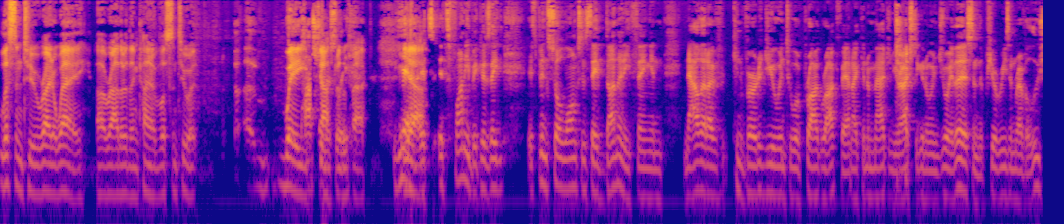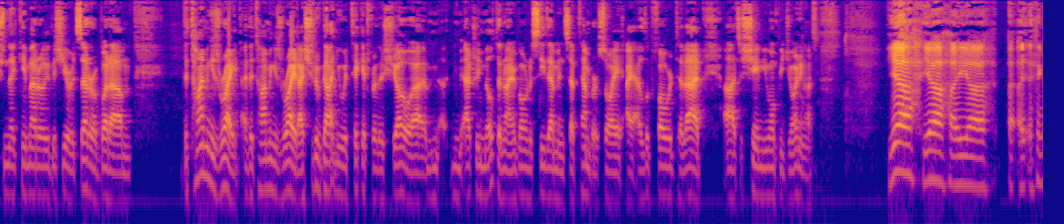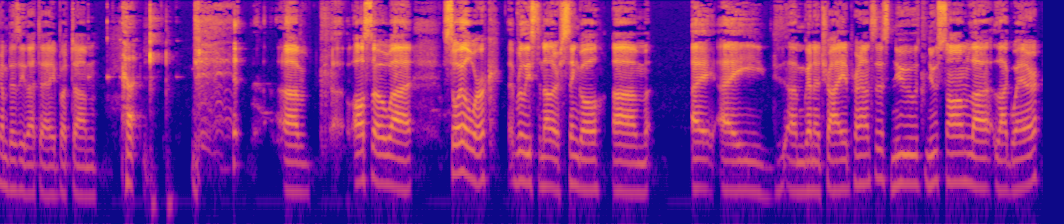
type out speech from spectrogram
listen to right away uh, rather than kind of listen to it uh, way after the fact. Yeah, yeah, it's it's funny because they it's been so long since they've done anything, and now that I've converted you into a prog rock fan, I can imagine you're actually going to enjoy this and the Pure Reason Revolution that came out earlier this year, etc. But um, the timing is right. The timing is right. I should have gotten you a ticket for the show. Uh, actually, Milton and I are going to see them in September, so I, I, I look forward to that. Uh, it's a shame you won't be joining us. Yeah, yeah. I uh, I, I, think I'm busy that day, but um, um also uh, Soilwork released another single. Um, I I I'm gonna try and pronounce this new new song La La Guerre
